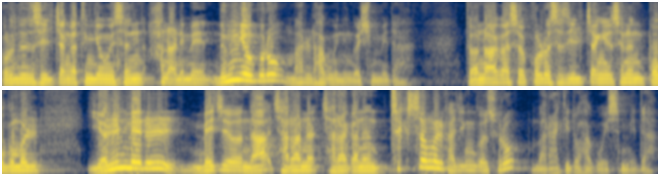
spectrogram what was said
고린도서 1장 같은 경우에는 하나님의 능력으로 말을 하고 있는 것입니다. 더 나아가서 골로새서 1장에서는 복음을 열매를 맺어 나 자라가는 특성을 가진 것으로 말하기도 하고 있습니다.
